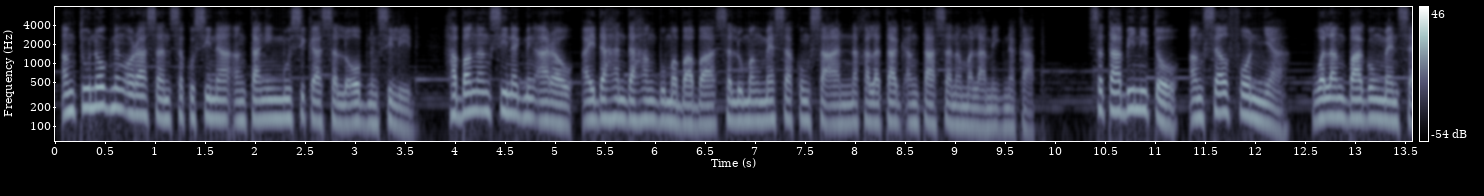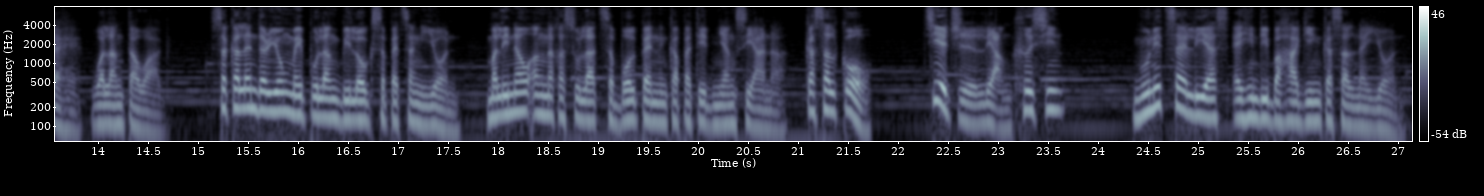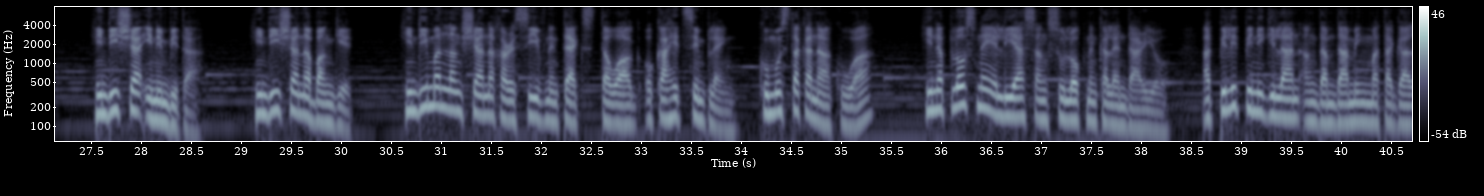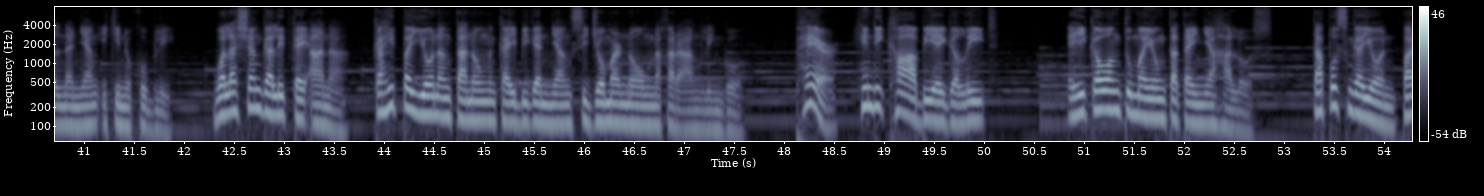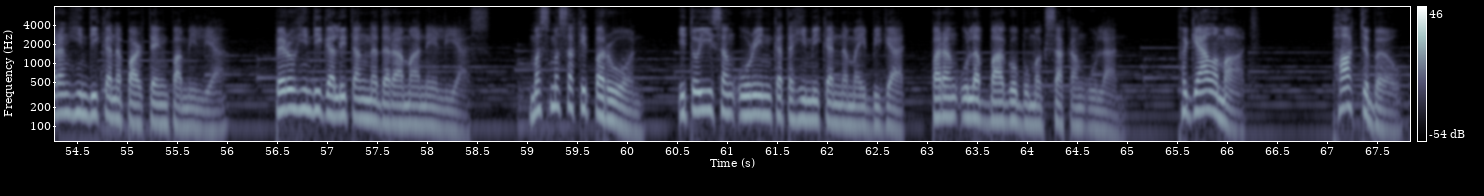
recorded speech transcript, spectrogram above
Ang tunog ng orasan sa kusina ang tanging musika sa loob ng silid, habang ang sinag ng araw ay dahan-dahang bumababa sa lumang mesa kung saan nakalatag ang tasa ng malamig na cup. Sa tabi nito, ang cellphone niya, walang bagong mensahe, walang tawag. Sa kalendaryong may pulang bilog sa petsang iyon, malinaw ang nakasulat sa ballpen ng kapatid niyang si Ana. Kasal ko. 戒指两颗心. Ngunit sa Elias ay hindi bahaging kasal na iyon. Hindi siya inimbita. Hindi siya nabanggit. Hindi man lang siya nakareceive ng text, tawag o kahit simpleng, Kumusta ka na, kuwa? Hinaplos na Elias ang sulok ng kalendaryo, at pilit pinigilan ang damdaming matagal na niyang ikinukubli. Wala siyang galit kay Ana, kahit pa iyon ang tanong ng kaibigan niyang si Jomar noong nakaraang linggo. Per, hindi ka biye galit? Eh ikaw ang tumayong tatay niya halos. Tapos ngayon, parang hindi ka na parteng pamilya. Pero hindi galit ang nadarama ni Elias. Mas masakit pa roon, Ito'y isang urin katahimikan na may bigat, parang ulap bago bumagsak ang ulan. Pagalamat. Paktabo.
